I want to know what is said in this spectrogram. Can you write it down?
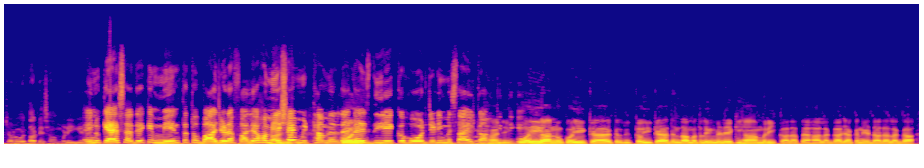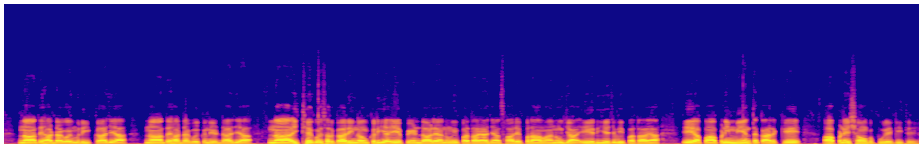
ਚਲੋ ਇਹ ਤੁਹਾਡੇ ਸਾਹਮਣੇ ਹੀ ਹੈ ਇਹਨੂੰ ਕਹਿ ਸਕਦੇ ਕਿ ਮਿਹਨਤ ਤੋਂ ਬਾਅਦ ਜਿਹੜਾ ਫਲ ਹੈ ਉਹ ਹਮੇਸ਼ਾ ਹੀ। ਮਿੱਠਾ ਮਿਲਦਾ ਹੈ ਤਾਂ ਇਸ ਦੀ ਇੱਕ ਹੋਰ ਜਿਹੜੀ ਮਿਸਾਈਲ ਕੰਮ ਕੀਤੀ ਗਈ ਕੋਈ ਸਾਨੂੰ ਕੋਈ ਕਹਿ ਕੋਈ ਕਹਿ ਦਿੰਦਾ ਮਤਲਬ ਮਿਲੇ ਕਿ ਹਾਂ ਅਮਰੀਕਾ ਦਾ ਪੈਸਾ ਲੱਗਾ ਜਾਂ ਕੈਨੇਡਾ ਦਾ ਲੱਗਾ ਨਾ ਤੇ ਸਾਡਾ ਕੋਈ ਅਮਰੀਕਾ ਜਿਹਾ ਨਾ ਤੇ ਸਾਡਾ ਕੋਈ ਕੈਨੇਡਾ ਜਿਹਾ ਨਾ ਇੱਥੇ ਕੋਈ ਸਰਕਾਰੀ ਨੌਕਰੀ ਆ ਇਹ ਪਿੰਡ ਵਾਲਿਆਂ ਨੂੰ ਵੀ ਪਤਾ ਆ ਜਾਂ ਸਾਰੇ ਭਰਾਵਾਂ ਨੂੰ ਜਾਂ ਏਰੀਏ 'ਚ ਵੀ ਪਤਾ ਆ ਇਹ ਆਪਾਂ ਆਪਣੀ ਮਿਹਨਤ ਕਰਕੇ ਆਪਣੇ ਸ਼ੌਂਕ ਪੂਰੇ ਕੀਤੇ ਆ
